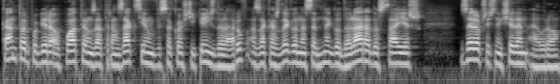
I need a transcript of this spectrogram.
Kantor pobiera opłatę za transakcję w wysokości 5 dolarów, a za każdego następnego dolara dostajesz 0,7 euro.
